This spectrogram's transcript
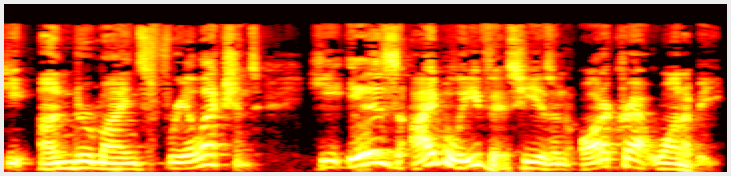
He undermines free elections. He is, I believe this, he is an autocrat wannabe.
